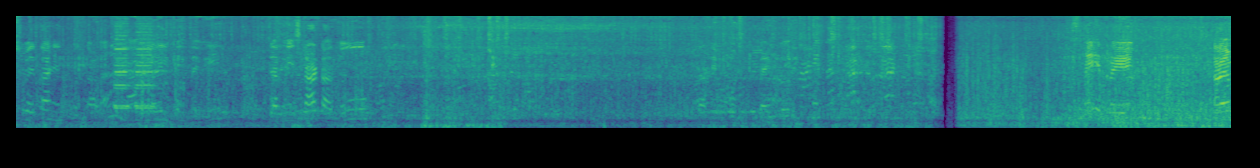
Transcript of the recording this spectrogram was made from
ಶ್ವೇತಾ ಹಿಂದೆ ಕೂತಾಳ ನಾವೆಲ್ಲ ಇಲ್ಲಿ ಕುಂತೇವಿ ಜರ್ನಿ ಸ್ಟಾರ್ಟ್ ಆಯ್ತು ಬೆಂಗಳೂರಿಗೆ ಸ್ನೇಹಿತರೆ ಟೈಮ್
